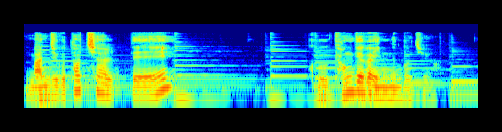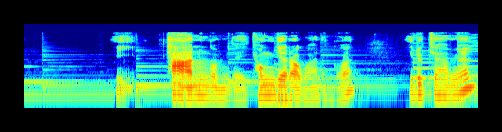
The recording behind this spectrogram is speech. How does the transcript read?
만지고 터치할 때 그 경계가 있는 거죠. 이, 다 아는 겁니다. 이 경계라고 하는 건 이렇게 하면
